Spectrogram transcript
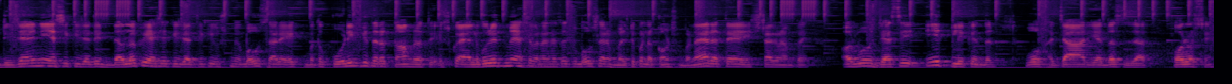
डिज़ाइन ही ऐसी की जाती है डेवलप ही ऐसी की जाती है कि उसमें बहुत सारे एक मतलब कोडिंग की तरह काम रहते हैं। इसको एल्गोरिथम में ऐसे बनाया जाता है कि बहुत सारे मल्टीपल अकाउंट्स बनाए रहते हैं इंस्टाग्राम पर और वो जैसे एक क्लिक के अंदर वो हज़ार या दस हज़ार फॉलोअर्स हैं,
